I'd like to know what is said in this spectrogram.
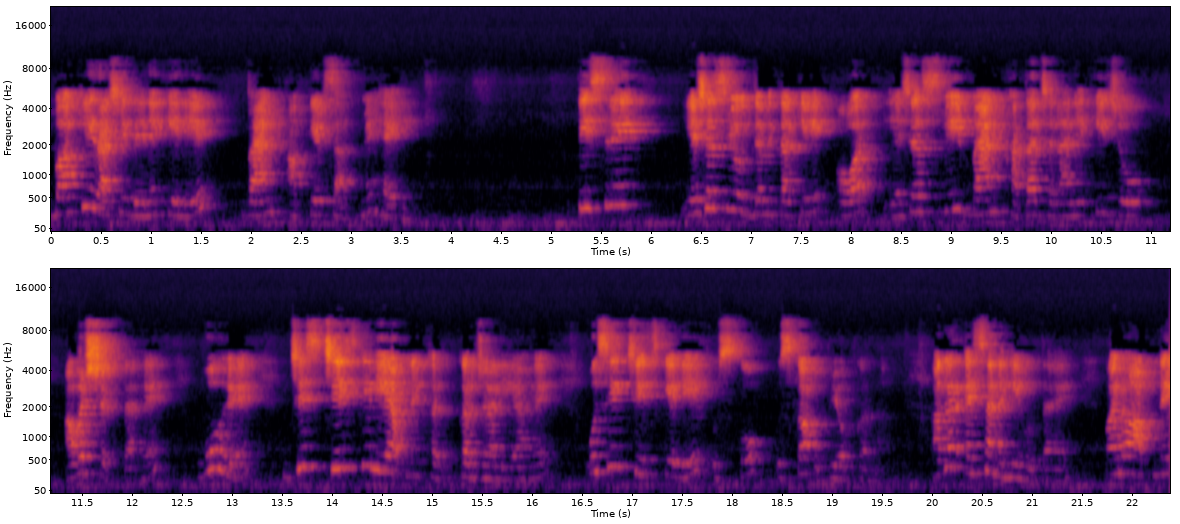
बाकी राशि देने के लिए बैंक आपके साथ में है ही। तीसरी यशस्वी उद्यमिता के और यशस्वी बैंक खाता चलाने की जो आवश्यकता है, वो है जिस चीज़ के लिए आपने कर्जा लिया है, उसी चीज़ के लिए उसको, उसका उपयोग करना। अगर ऐसा नहीं होता है, मानो आपने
